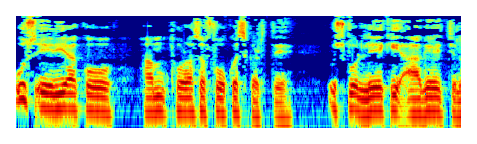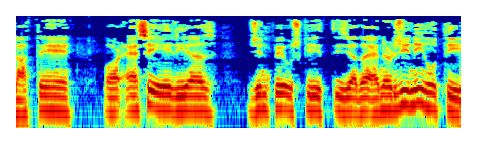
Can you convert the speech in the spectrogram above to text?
اس ایریا کو ہم تھوڑا سا فوکس کرتے ہیں، اس کو لے کے آگے چلاتے ہیں اور ایسے ایریاز جن پہ اس کی اتنی زیادہ انرجی نہیں ہوتی،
